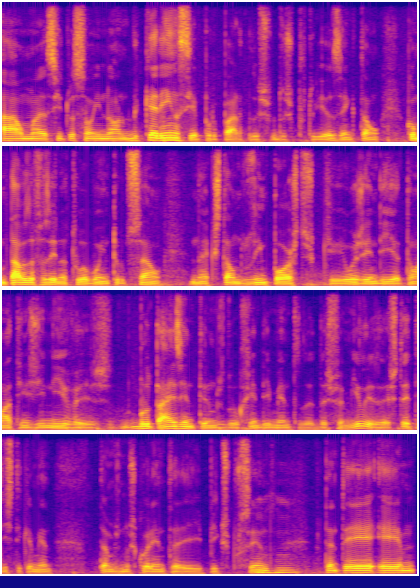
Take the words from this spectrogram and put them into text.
há uma situação enorme de carência por parte dos, dos, portugueses, em que estão, como estavas a fazer na tua boa introdução, na questão dos impostos, que hoje em dia estão a atingir níveis brutais em termos do rendimento de, das famílias, estatisticamente estamos nos 40 e picos por cento. Uhum. Portanto, é, é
